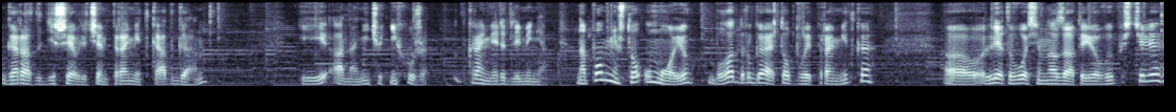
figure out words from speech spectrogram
гораздо дешевле, чем пирамидка от GAN, и она ничуть не хуже, по крайней мере для меня. Напомню, что у Мою была другая топовая пирамидка, лет 8 назад ее выпустили,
